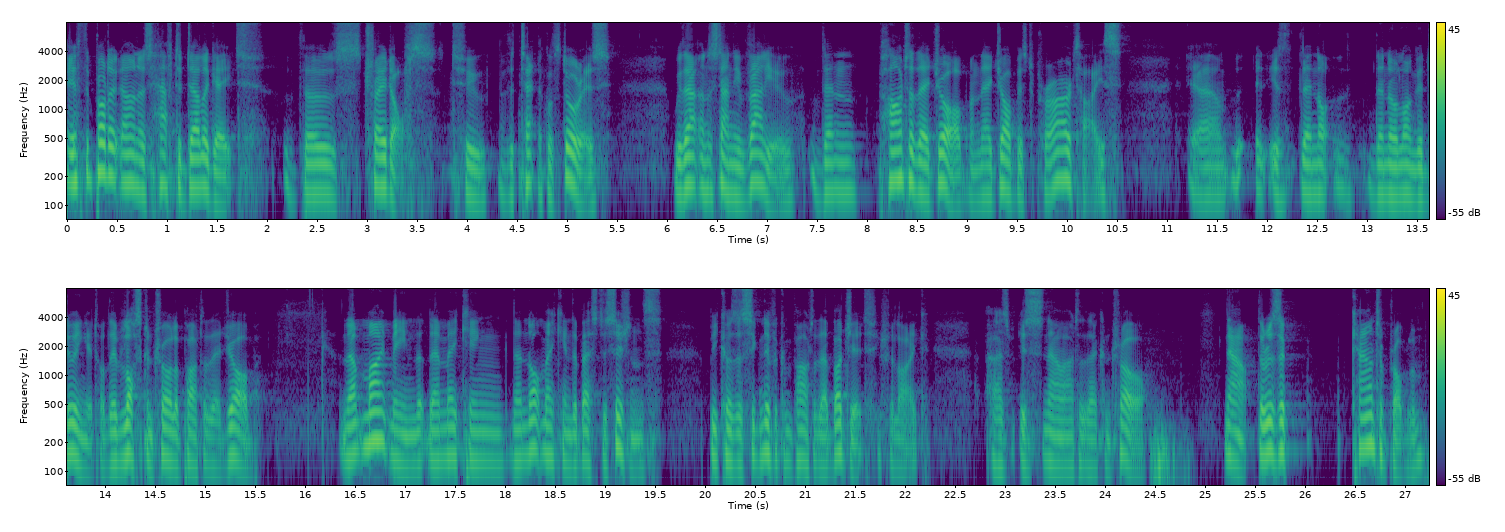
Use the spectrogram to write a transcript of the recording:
If the product owners have to delegate those trade-offs to the technical stories without understanding value, then part of their job, and their job is to prioritize, um, is they're not they're no longer doing it or they've lost control of part of their job. And that might mean that they're making they're not making the best decisions because a significant part of their budget, if you like, has, is now out of their control. Now there is a counter problem,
